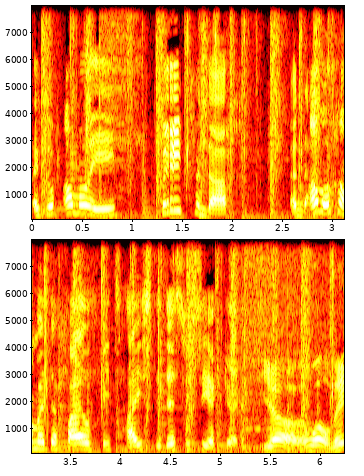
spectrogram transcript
ek hoop almal het pret vandag. En almal gaan met 'n vuil fiets huis toe, dis verseker. yeah well there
